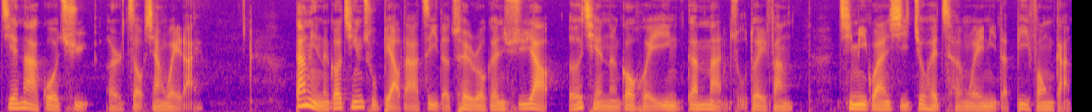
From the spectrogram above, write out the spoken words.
接纳过去，而走向未来。当你能够清楚表达自己的脆弱跟需要，而且能够回应跟满足对方，亲密关系就会成为你的避风港，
